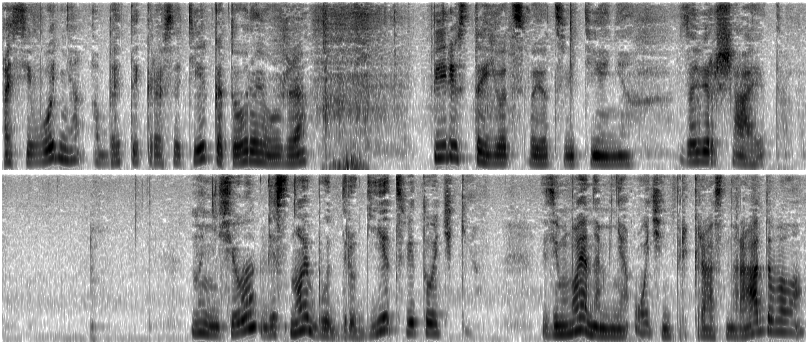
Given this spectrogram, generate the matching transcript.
А сегодня об этой красоте, которая уже перестает свое цветение, завершает. Ну ничего, весной будут другие цветочки. Зимой она меня очень прекрасно радовала.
